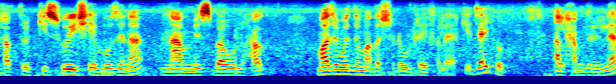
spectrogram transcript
ছাত্র কিছুই সে বোঝে না, নাম মিসবাউল হক। মাঝে মধ্যে মাদ্রাসাটা উল্টাই ফেলে আর কি। যাই হোক, আলহামদুলিল্লাহ।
